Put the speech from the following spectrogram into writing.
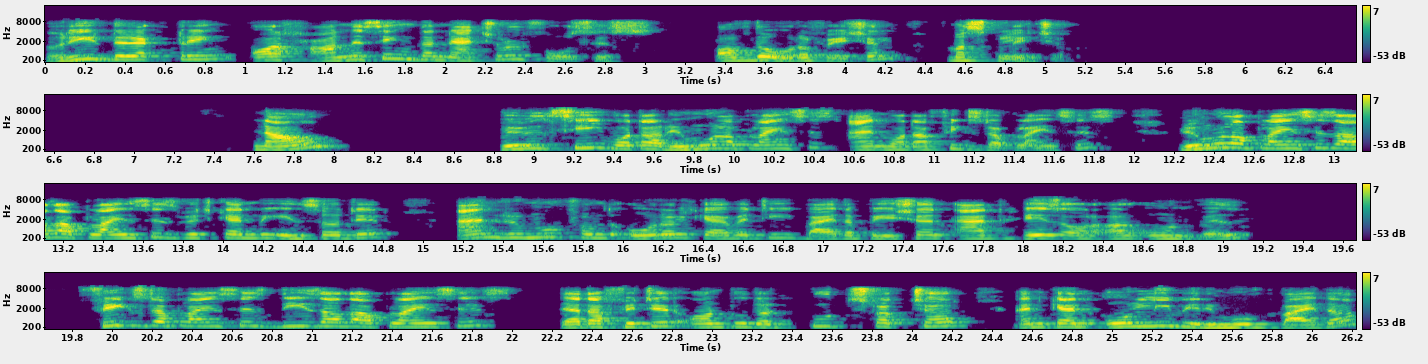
redirecting or harnessing the natural forces of the orofacial musculature. Now, we will see what are removal appliances and what are fixed appliances. Removal appliances are the appliances which can be inserted and removed from the oral cavity by the patient at his or her own will. Fixed appliances, these are the appliances that are fitted onto the tooth structure and can only be removed by the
